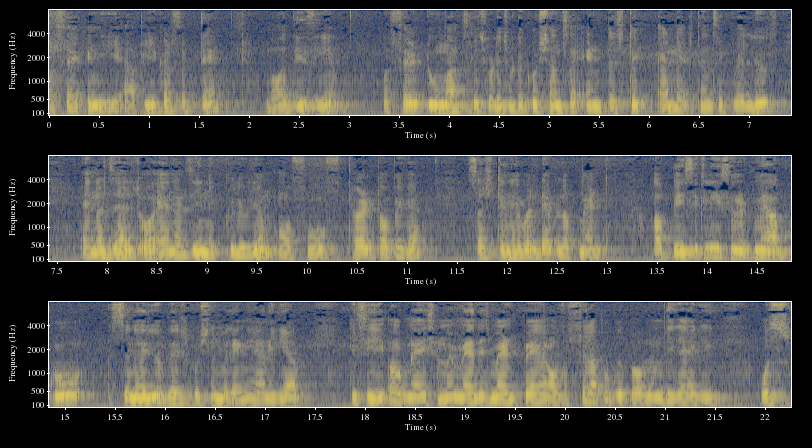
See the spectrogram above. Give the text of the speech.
और सेकंड ये। आप ये कर सकते हैं। बहुत इजी है। और फिर टू मार्क्स के छोटे छोटे क्वेश्चन है। Intrinsic and extrinsic values energize और एनर्जी इन इक्विलिब्रियम और फोर्थ थर्ड टॉपिक है सस्टेनेबल डेवलपमेंट अब बेसिकली इस यूनिट में आपको सिनेरियो बेस्ड क्वेश्चन मिलेंगे। यानी कि आप किसी ऑर्गेनाइजेशन में मैनेजमेंट पे हैं और फिर आपको कोई प्रॉब्लम दी जाएगी उस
